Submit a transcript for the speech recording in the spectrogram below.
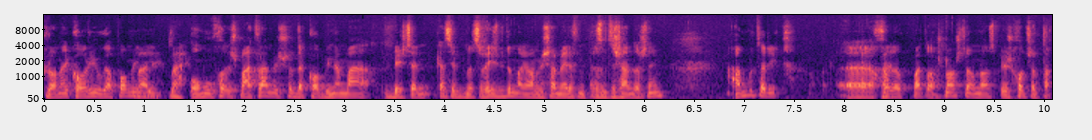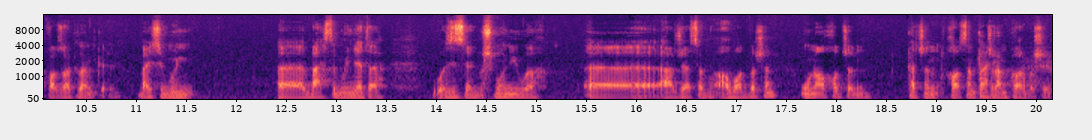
پلانای کاری و گپا بله، می‌دید. بله. عموم خودش مطرح می‌شد. در کابینه ما بیشتر کسی بود مثل رئیس بودم. ما همیشه می‌رفتیم پرزنتیشن داشتیم؟ اما طریق خود حکومت آشنا شدم اوناس پیش خودشون تقاضا کردن که باعث موین بحث موینیت وزیر عثمانی و هستن آباد باشن. اونا خودشون کچن خواستن کچن هم کار باشه.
